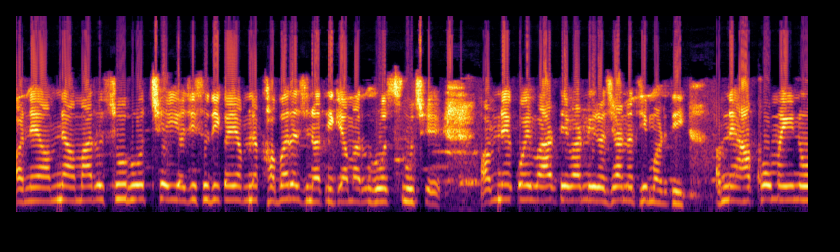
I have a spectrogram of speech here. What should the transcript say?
અને અમને અમારું શું રોજ છે એ હજી સુધી કંઈ અમને ખબર જ નથી કે અમારું રોજ શું છે. અમને કોઈ વાર તહેવારની રજા નથી મળતી. અમને આખો મહિનો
